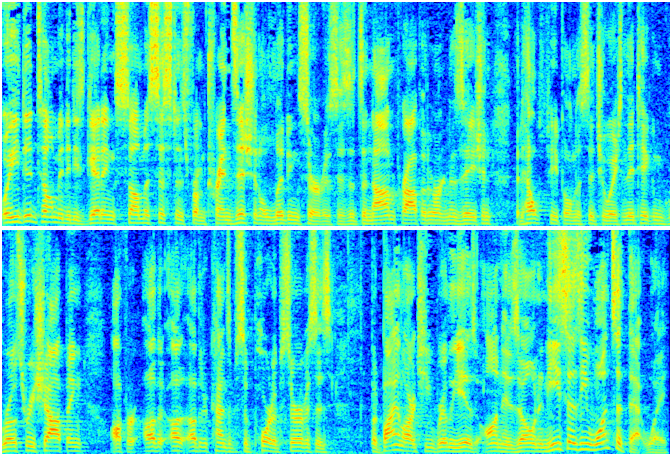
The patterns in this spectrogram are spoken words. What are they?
Well, he did tell me that he's getting some assistance from Transitional Living Services. It's a nonprofit organization that helps people in a situation. They take them grocery shopping, offer other, other kinds of supportive services. But by and large, he really is on his own, and he says he wants it that way.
